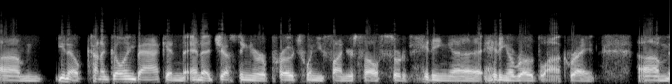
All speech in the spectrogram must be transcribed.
um, you know, kind of going back and, and adjusting your approach when you find yourself sort of hitting a hitting a roadblock, right? Um,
